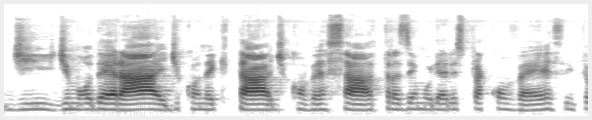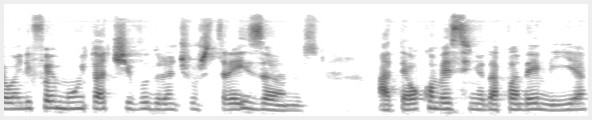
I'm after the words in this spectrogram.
De, de, moderar, de conectar, de conversar, trazer mulheres para a conversa. Então ele foi muito ativo durante uns três anos, até o comecinho da pandemia,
